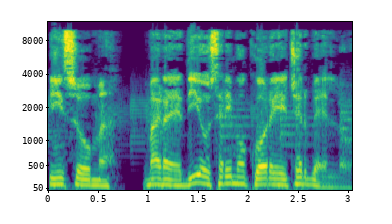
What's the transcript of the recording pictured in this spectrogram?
Insomma, Mara ed io saremo cuore e cervello.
